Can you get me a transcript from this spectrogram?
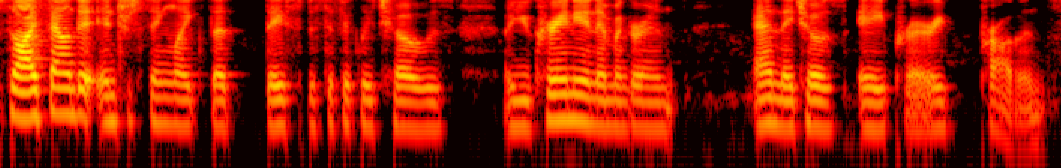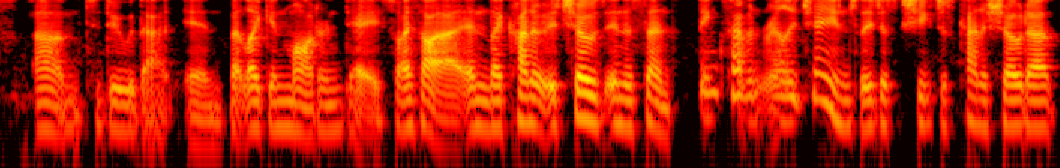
so i found it interesting like that they specifically chose a ukrainian immigrant and they chose a prairie province um, to do that in but like in modern day. So i thought and like kind of it shows in a sense things haven't really changed. They just she just kind of showed up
